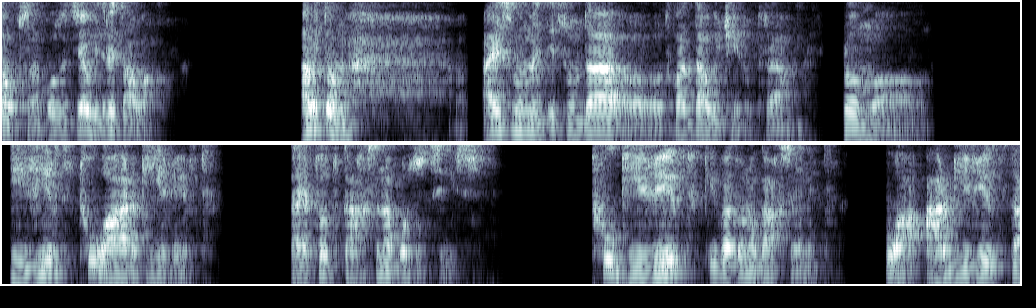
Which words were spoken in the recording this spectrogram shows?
გავხსნა პოზიცია ვიდრე წავაკო. ამიტომ აი ეს მომენტიც უნდა ვთქვათ დავიჭიროთ რა, რომ გიღირთ თუ არ გიღირთ. საერთოდ გახსნა პოზიციის. თუ გიღირთ, კი ბატონო გახსენით. თუ არ გიღირთ და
